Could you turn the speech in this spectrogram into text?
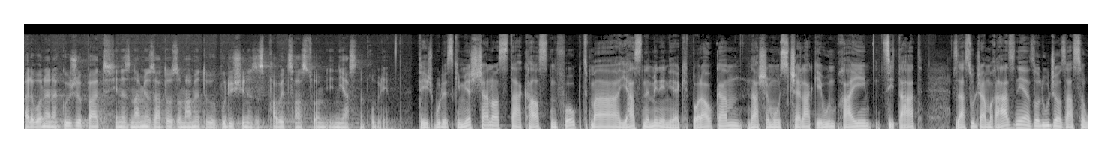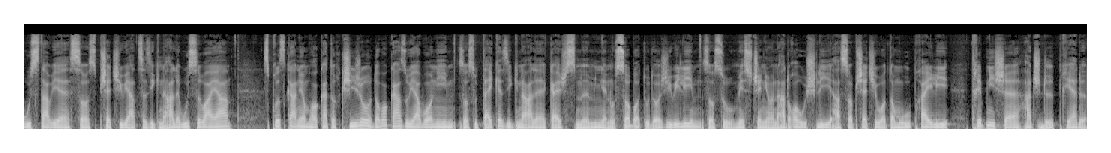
ale ona na kujże pad je znamio za to, że mamy tu w Budyšinie ze sprawicarstwem in jasny problem. Tež budyski mieszczanosta Karsten Vogt ma jasne mienienie k podawkam naszemu strzelaki wun praji, cytat, zasudżam raznie, zo ludzo zase ustawie so sprzeciwiace signale usywaja, z pryskaniem hokatych krzyżów dopokazuja oni, zo su tajke signale, kajż sme sobotu dożywili, zo su mieszczenio na drogu szli a so przeciwo tomu uprajili, trybnisze hacz dy priedy.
